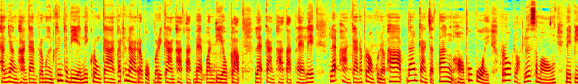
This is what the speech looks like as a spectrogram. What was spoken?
ทั้งยังผ่านการประเมินขึ้นทะเบียนในโครงการพัฒนาระบบบริการผ่าตัดแบบวันเดียวกลับ และการผ่าตัดแผลเล็ก และผ่านการรับรองคุณภาพ ด้านการจัดตั้งหอผู้ป่วย โรคหลอดเลือดสมอง ในปี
